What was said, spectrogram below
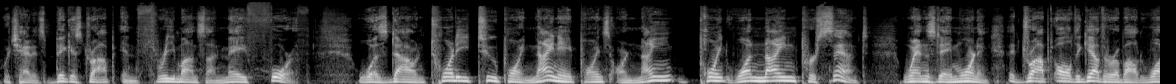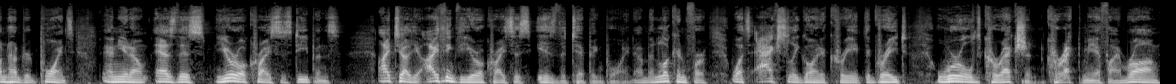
which had its biggest drop in three months on May 4th, was down 22.98 points or 9.19% Wednesday morning. It dropped altogether about 100 points. And, you know, as this euro crisis deepens, I tell you, I think the euro crisis is the tipping point. I've been looking for what's actually going to create the great world correction. Correct me if I'm wrong,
